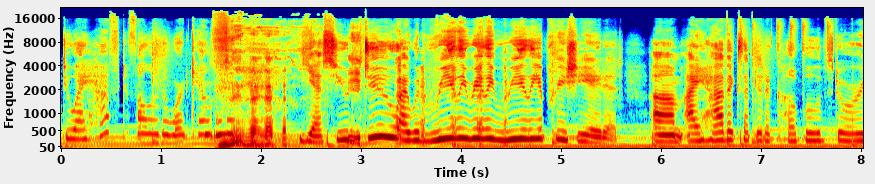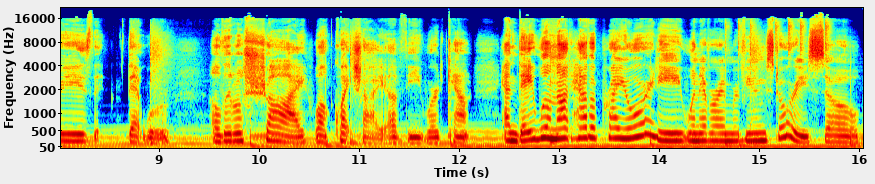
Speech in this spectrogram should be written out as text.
Do I have to follow the word count limit? yes, you do. I would really, really, really appreciate it. Um, I have accepted a couple of stories that, that were a little shy, well, quite shy of the word count, and they will not have a priority whenever I'm reviewing stories. So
